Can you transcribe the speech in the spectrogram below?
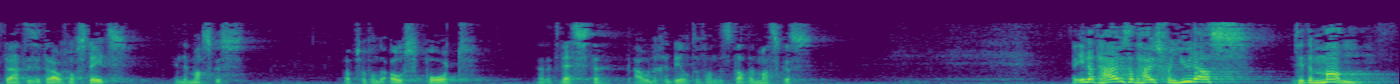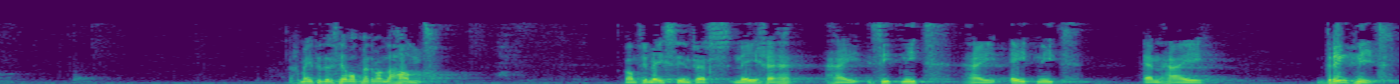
Straat is er trouwens nog steeds in Damascus. Loopt zo van de Oostpoort naar het westen, het oude gedeelte van de stad Damascus. En in dat huis, dat huis van Judas, zit een man. De gemeente, er is heel wat met hem aan de hand. Want je leest in vers 9, hè? hij ziet niet, hij eet niet en hij drinkt niet.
